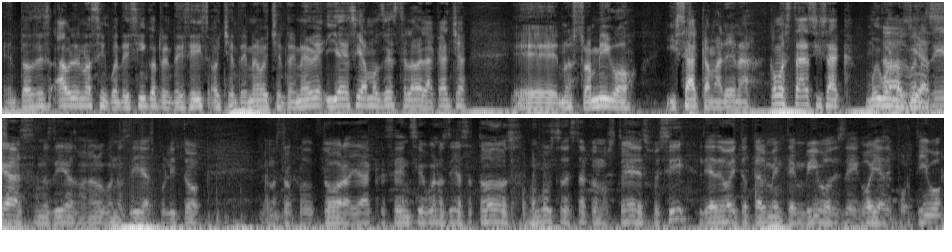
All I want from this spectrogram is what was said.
Entonces, háblenos 55 36 89 89. Y ya decíamos de este lado de la cancha, eh, nuestro amigo Isaac Camarena. ¿Cómo estás, Isaac? Muy buenos días. Buenos días, buenos días, Manolo. Buenos días, Polito a nuestro productor allá, Crescencio. Buenos días a todos, un gusto de estar con ustedes. Pues sí, el día de hoy totalmente en vivo desde Goya Deportivo.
